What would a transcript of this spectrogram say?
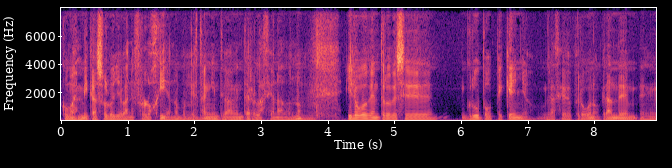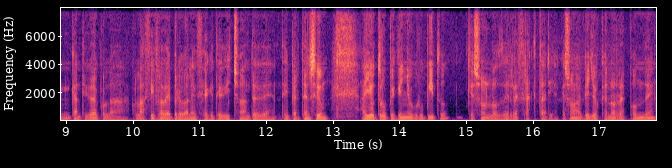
como es mi caso, lo lleva nefrología, ¿no? porque están íntimamente relacionados. ¿no? Y luego dentro de ese grupo pequeño, gracias a Dios, pero bueno, grande en, cantidad con la, con la, cifra de prevalencia que te he dicho antes de, de hipertensión, hay otro pequeño grupito que son los de refractaria, que son aquellos que no responden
